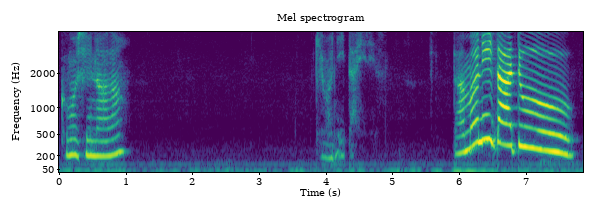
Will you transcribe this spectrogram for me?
Como si nada. Qué bonita eres. ¡Tan bonita tú!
